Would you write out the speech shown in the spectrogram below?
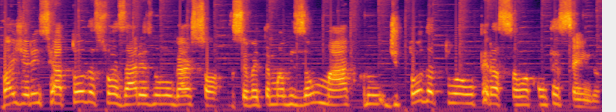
vai gerenciar todas as suas áreas num lugar só. Você vai ter uma visão macro de toda a tua operação acontecendo.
